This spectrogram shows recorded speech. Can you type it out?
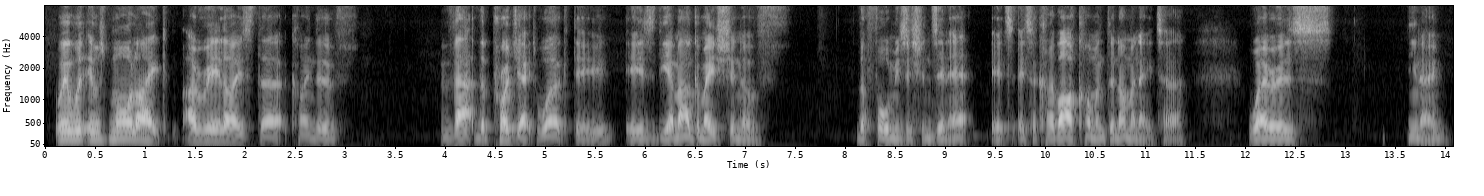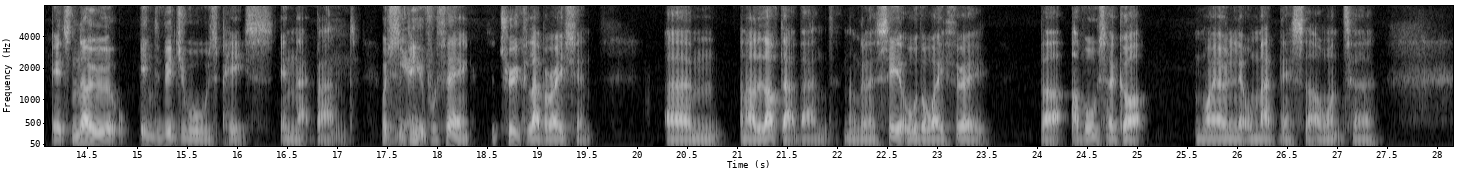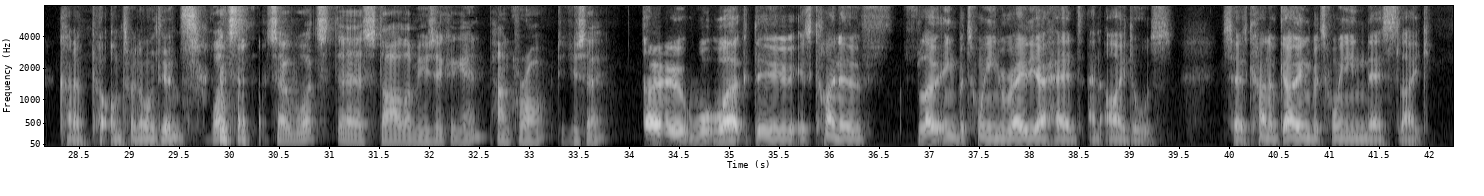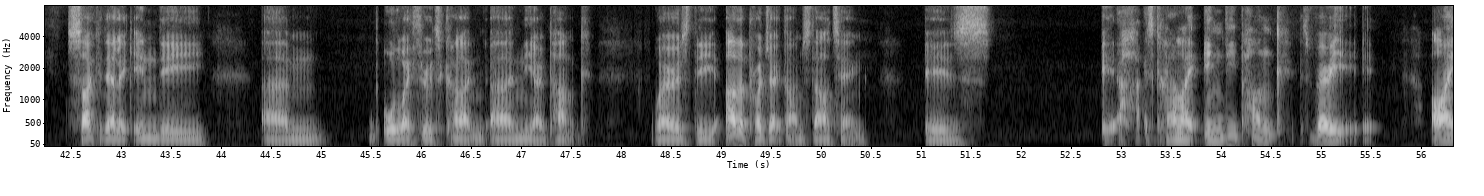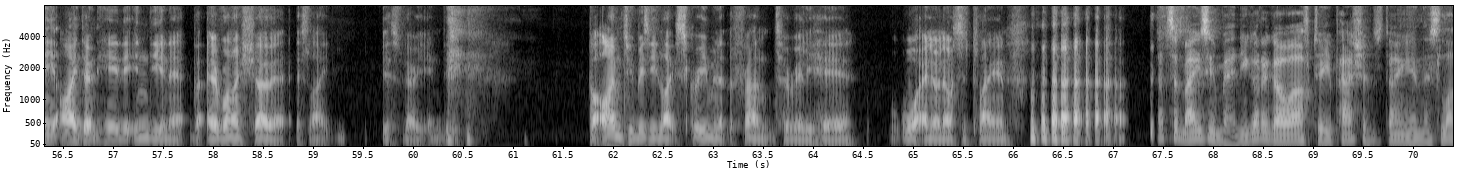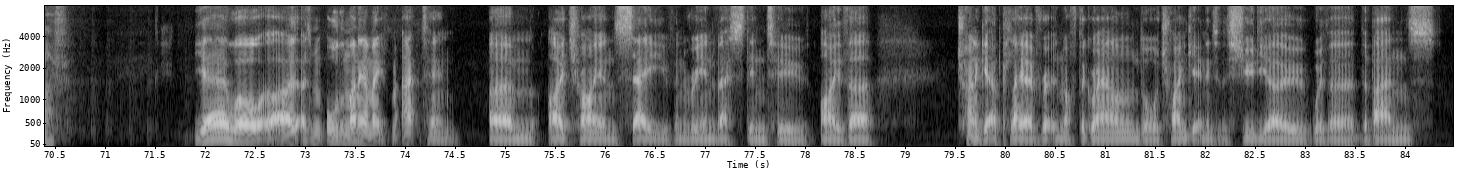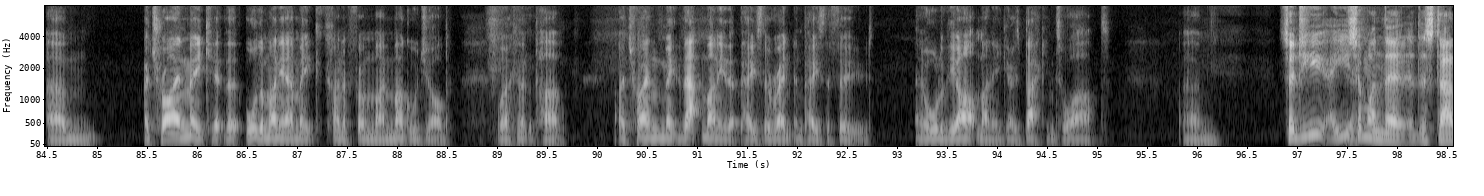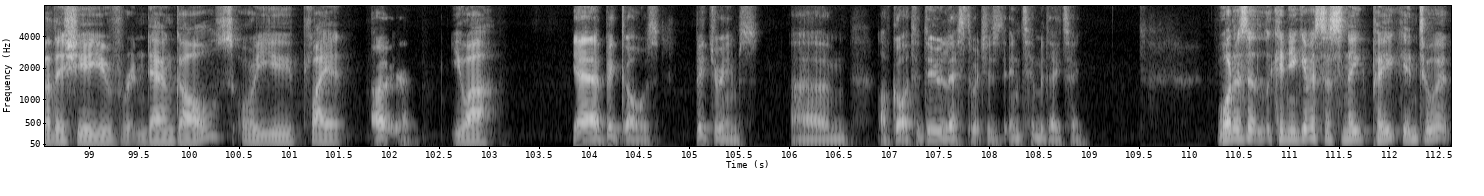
Well, it was, it was more like I realized that kind of that the project Work Do is the amalgamation of the four musicians in it. It's it's a kind of our common denominator, whereas you know it's no individual's piece in that band, which is a beautiful thing, a true collaboration. Um, and I love that band, and I'm going to see it all the way through. But I've also got my own little madness that I want to kind of put onto an audience. What's so? What's the style of music again? Punk rock? Did you say? So what Work Do is kind of floating between Radiohead and IDLES. So it's kind of going between this like psychedelic indie, um, all the way through to kind of like uh, neo-punk. Whereas the other project that I'm starting is it, it's kind of like indie punk. It's very I I don't hear the indie in it, but everyone I show it, it's like it's very indie. But I'm too busy like screaming at the front to really hear what anyone else is playing. That's amazing, man. You got to go after your passions, don't you, in this life? Yeah, well, I, as all the money I make from acting, um, I try and save and reinvest into either trying to get a play I've written off the ground or trying getting into the studio with uh, the bands. Um, I try and make it that all the money I make kind of from my muggle job, working at the pub, I try and make that money that pays the rent and pays the food, and all of the art money goes back into art. Um, So, do you are you Yeah. someone that at the start of this year you've written down goals, or you play it? Oh yeah. You are. Yeah, big goals, big dreams. Um, I've got a to-do list which is intimidating. What is it? Can you give us a sneak peek into it?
